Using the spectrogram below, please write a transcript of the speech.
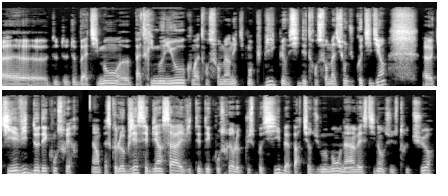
euh, de, bâtiments euh, patrimoniaux qu'on va transformer en équipement public, mais aussi des transformations du quotidien euh, qui évitent de déconstruire. Hein, parce que l'objet, c'est bien ça, éviter de déconstruire le plus possible. À partir du moment où on a investi dans une structure,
